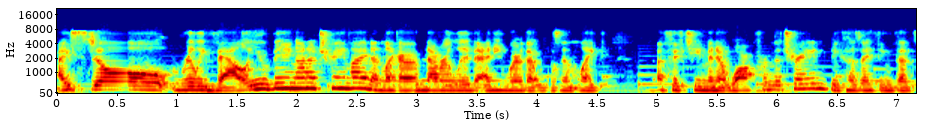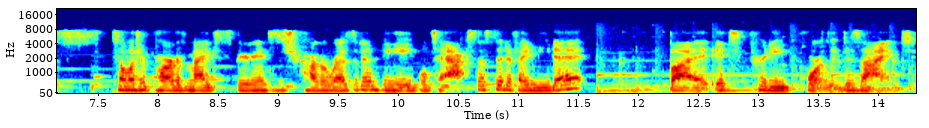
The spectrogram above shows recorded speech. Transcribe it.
I still really value being on a train line, and like I would never live anywhere that wasn't like a 15 minute walk from the train because I think that's so much a part of my experience as a Chicago resident, being able to access it if I need it. But it's pretty poorly designed.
